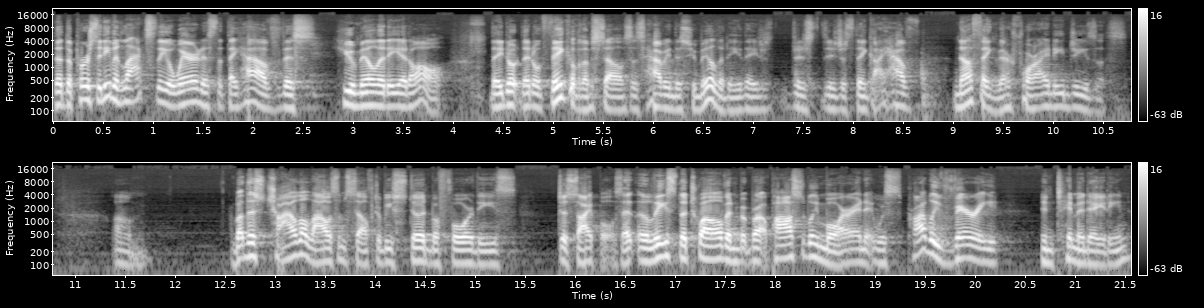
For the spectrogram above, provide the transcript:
that the person even lacks the awareness that they have this humility at all. They don't, they don't think of themselves as having this humility. They just, just, they just think, I have nothing, therefore I need Jesus. Um, but this child allows himself to be stood before these disciples, at, at least the 12 and possibly more, and it was probably very intimidating.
